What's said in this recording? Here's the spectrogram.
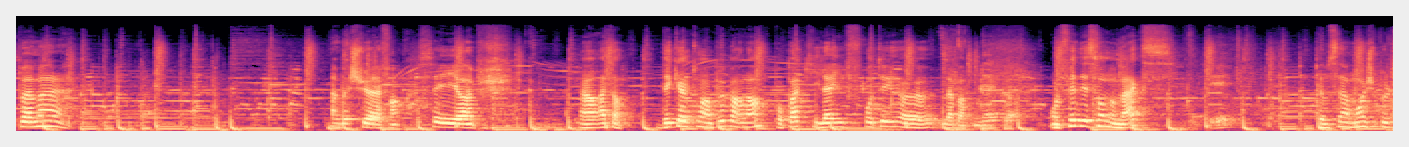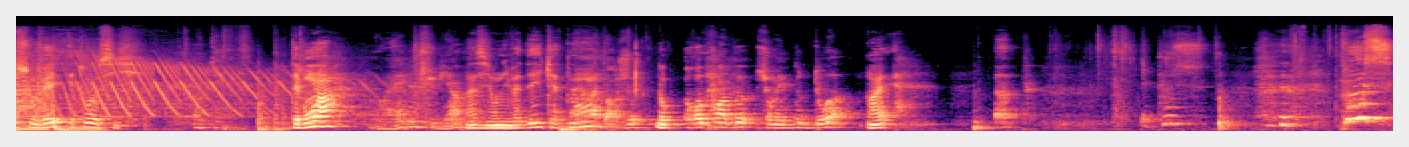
C'est pas mal. Ah bah je suis à la fin. Ça y est, il y en a plus. Alors attends, décale-toi un peu par là pour pas qu'il aille frotter euh, là-bas. D'accord. On le fait descendre au max. Ok. Comme ça, moi je peux le soulever et toi aussi. T'es bon là? Ouais, je suis bien. Vas-y, on y va délicatement. Attends, je Donc, reprends un peu sur mes bouts de doigts. ouais. Et pousse. pousse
